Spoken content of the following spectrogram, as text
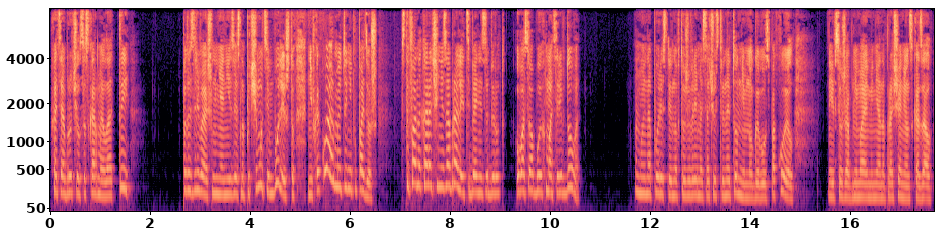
Хотя обручился с Кармелой, а ты...» «Подозреваешь меня неизвестно почему, тем более, что ни в какую армию ты не попадешь. Стефана Карачи не забрали, и тебя не заберут. У вас у обоих матери вдовы». Мой напористый, но в то же время сочувственный тон немного его успокоил, и все же, обнимая меня на прощание, он сказал,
